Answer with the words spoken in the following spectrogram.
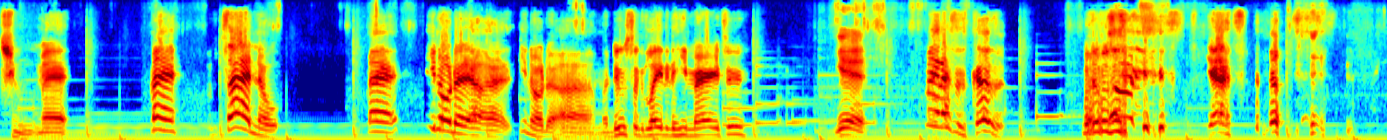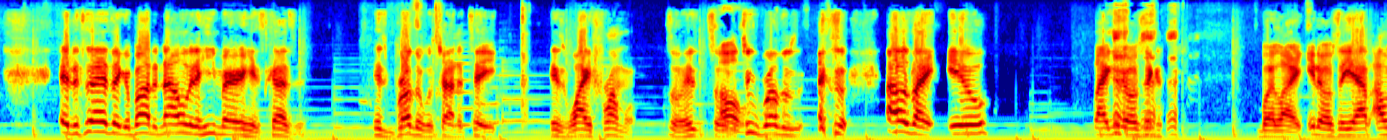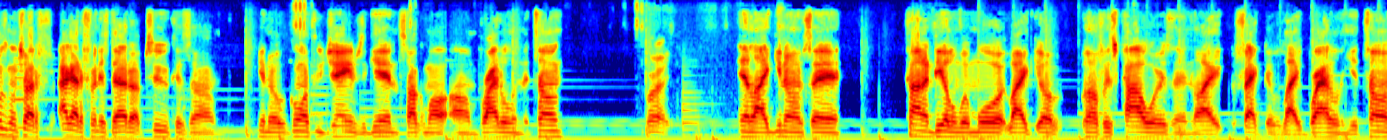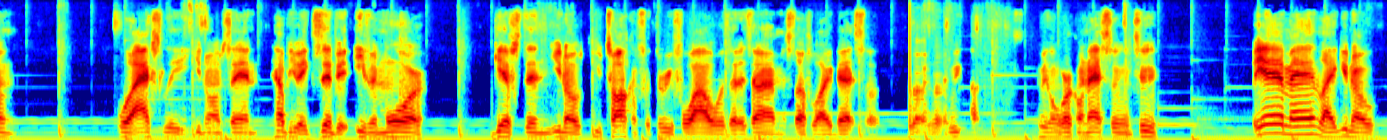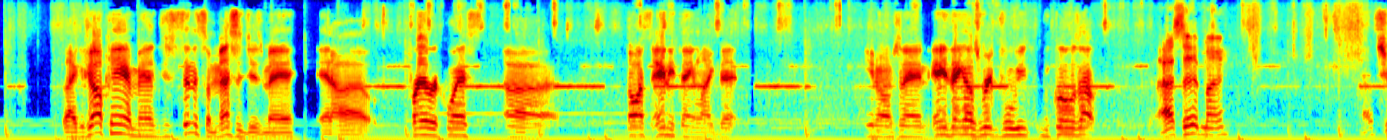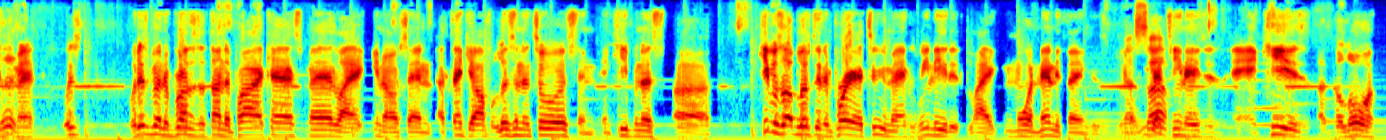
Shoot, man, man. Side note, man, you know the uh, you know the uh, Medusa lady that he married to. Yeah. Man, that's his cousin. But it was his, yes. and the sad thing about it, not only did he marry his cousin, his brother was trying to take his wife from him. So his so Oh. two brothers. I was like, ill. Like you know what I'm saying. but like you know, so yeah, I, I was gonna try to. I got to finish that up too, because um, you know, going through James again, talking about um, bridle in the tongue Right. and like you know what I'm saying, kind of dealing with more like of, of his powers and like the fact of like bridling your tongue will actually you know what I'm saying help you exhibit even more gifts than you know you talking for three four hours at a time and stuff like that. So Right, right. we we gonna work on that soon too. But yeah, man, like you know, like if y'all can, man, just send us some messages, man, and uh prayer requests, uh thoughts, anything like that. You know what I'm saying? Anything else, Rick, before we, we close out? That's it, man. That's Shoot, it. man. What's, well, this has been the Brothers of Thunder podcast, man. Like, you know what I'm saying? I thank y'all for listening to us and, and keeping us uh keep us uplifted in prayer too, man, because we need it like more than anything. Because you know, Yes, we got teenagers and kids galore.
